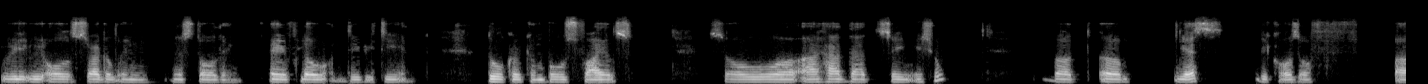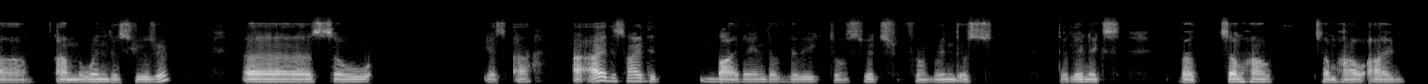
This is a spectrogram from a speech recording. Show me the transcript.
we we all struggle in installing Airflow and DBT and Docker Compose files. So uh, I had that same issue but um, yes, because of uh, I'm a Windows user, uh, so yes, I I decided by the end of the week to switch from Windows to Linux, but somehow somehow I'm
